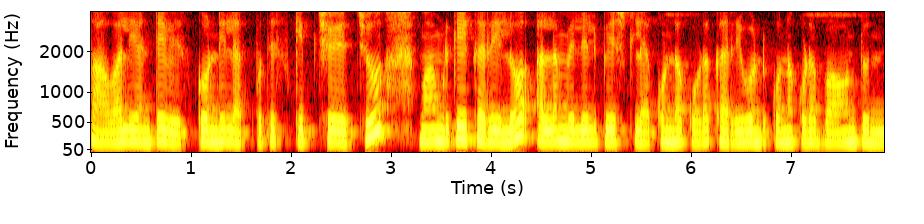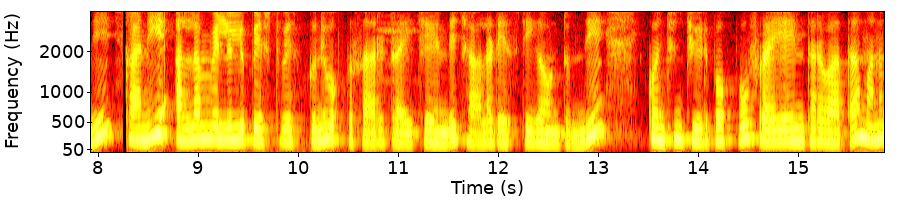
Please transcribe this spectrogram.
కావాలి అంటే వేసుకోండి లేకపోతే స్కిప్ చేయొచ్చు. మామిడికాయ కర్రీలో అల్లం వెల్లుల్లి పేస్ట్ లేకుండా కూడా కర్రీ వండుకున్నా కూడా బాగుంటుంది. కానీ అల్లం వెల్లుల్లి పేస్ట్ వేసుకుని ఒక్కసారి ట్రై చేయండి చాలా టేస్టీగా ఉంటుంది. కొంచెం జీడిపప్పు ఫ్రై అయిన తర్వాత మనం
